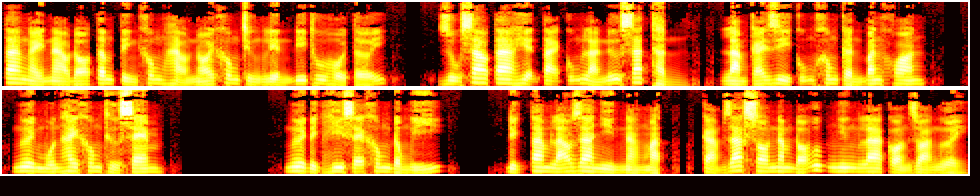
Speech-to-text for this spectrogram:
ta ngày nào đó tâm tình không hảo nói không chừng liền đi thu hồi tới. Dù sao ta hiện tại cũng là nữ sát thần, làm cái gì cũng không cần băn khoăn. Ngươi muốn hay không thử xem. Ngươi địch hy sẽ không đồng ý. Địch tam lão ra nhìn nàng mặt, cảm giác so năm đó úc nhưng la còn dòa người.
